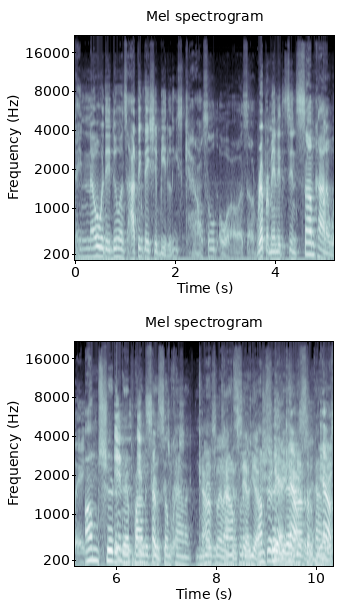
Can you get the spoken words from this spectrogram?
they know what they're doing. So I think they should be at least counseled or, or so reprimanded in some kind of way. I'm sure that in- they'll in probably certain get some situations. kind of Counseling, maybe I yeah, I'm I'm sure sure yeah, they'll get get some kind counseling, of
